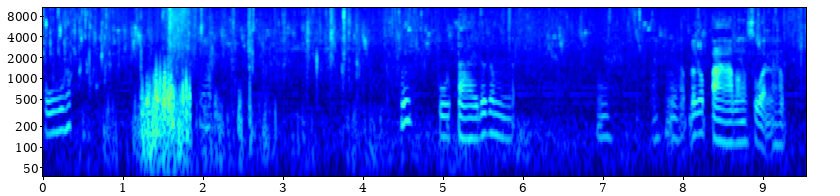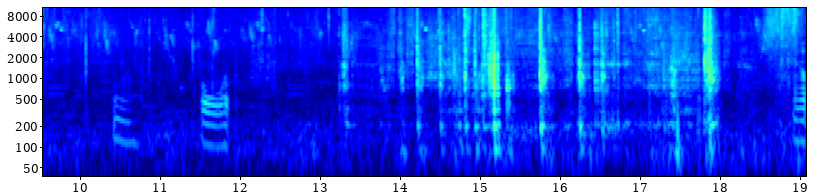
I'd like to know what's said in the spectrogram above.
ปูครับเฮ้ยปูตายแล้วก็มีอะนี่ครับ แล้วก็ปลาบางส่วนนะครับปูครับแล้วก็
